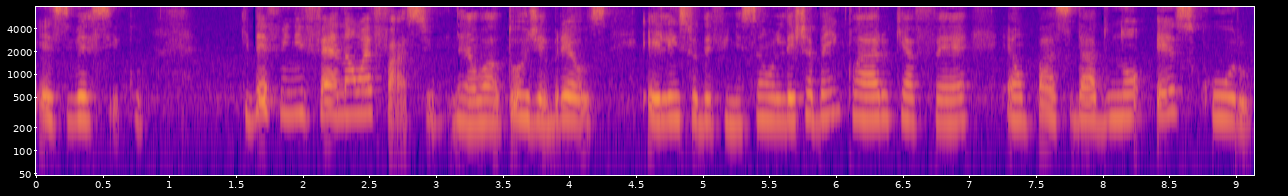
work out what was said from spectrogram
esse versículo que definir fé não é fácil. Né? O autor de Hebreus, ele em sua definição, ele deixa bem claro que a fé é um passo dado no escuro.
